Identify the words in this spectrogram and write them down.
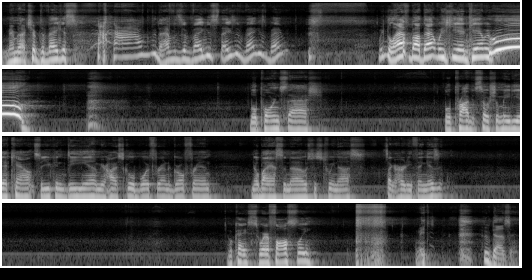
Remember that trip to Vegas? what happens in Vegas stays in Vegas, baby. We can laugh about that weekend, can't we? Woo! Little porn stash little private social media account so you can DM your high school boyfriend or girlfriend. Nobody has to know. It's just between us. It's like a hurting thing, is it? Okay, swear falsely. I mean, who doesn't?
